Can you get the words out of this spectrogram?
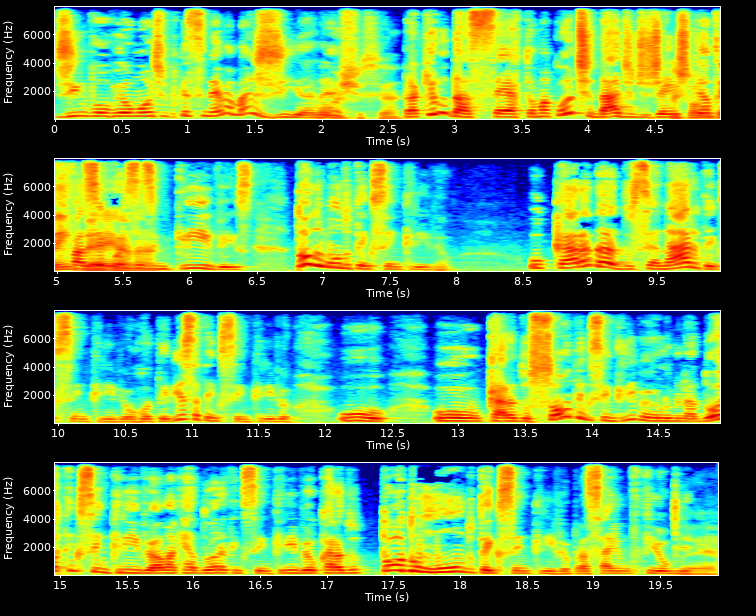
de envolver um monte. Porque cinema é magia, né? Poxa, é. Pra aquilo dar certo, é uma quantidade de gente tendo fazer ideia, coisas né? incríveis. Todo mundo tem que ser incrível. O cara da- do cenário tem que ser incrível, o roteirista tem que ser incrível, o, o cara do som tem que ser incrível, o iluminador tem que ser incrível, a maquiadora tem que ser incrível, o cara do. Todo mundo tem que ser incrível pra sair um filme É.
